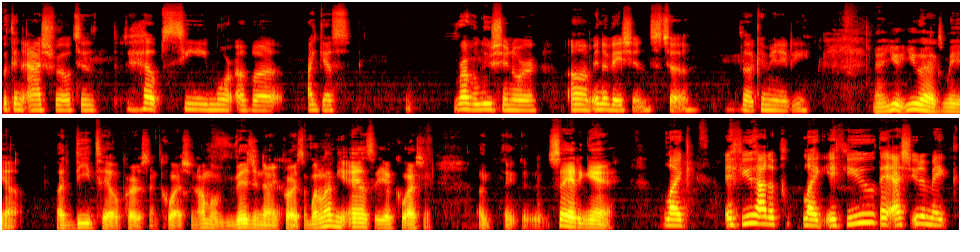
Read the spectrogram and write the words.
within Asheville to help see more of a, I guess, revolution or um, innovations to the community? Now you you asked me a a detailed person question. I'm a visionary person, but let me answer your question. Uh, uh, uh, say it again. like if you had a like if you they asked you to make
